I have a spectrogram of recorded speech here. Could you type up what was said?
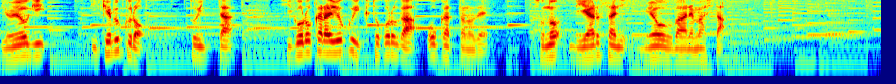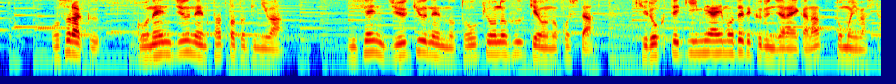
代々木池袋といった日頃からよく行くところが多かったのでそのリアルさに目を奪われました。おそらく5年10年経った時には2019年の東京の風景を残した記録的意味合いも出てくるんじゃないかなと思いました。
